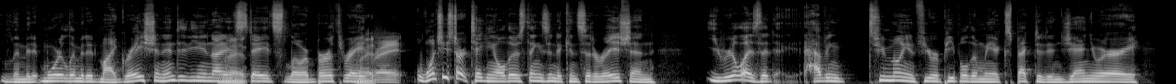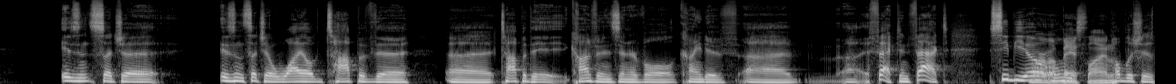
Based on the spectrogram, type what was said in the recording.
limited more limited migration into the united Right. states lower birth rate Right. right. once you start taking all those things into consideration you realize that having 2 million fewer people than we expected in january isn't such a isn't such a wild top of the uh, top of the confidence interval kind of uh, uh, effect. In fact, CBO More of a only baseline. publishes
